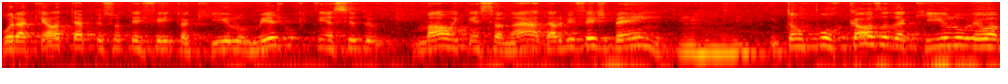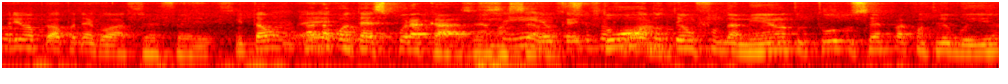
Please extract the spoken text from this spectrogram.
por aquela pessoa ter feito aquilo, mesmo que tenha sido mal intencionada, ela me fez bem. Uhum. Então, por causa daquilo, eu abri meu próprio negócio. Perfeito. Então, Nada é... acontece por acaso, né, Marcelo? Sim, eu creio Tudo forma. tem um fundamento, tudo sempre vai contribuir.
